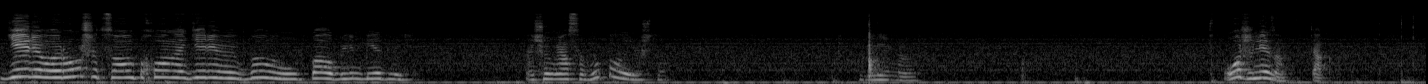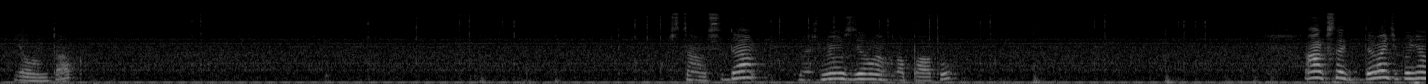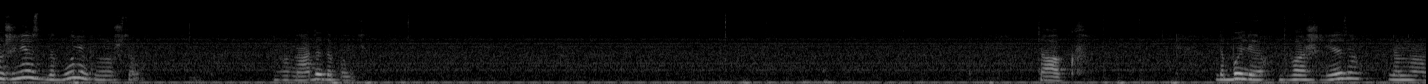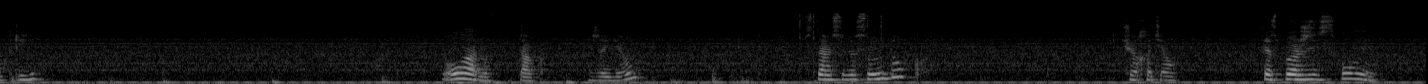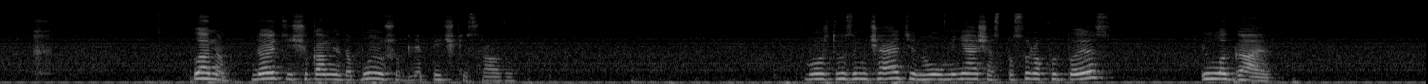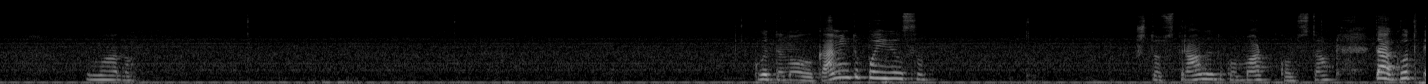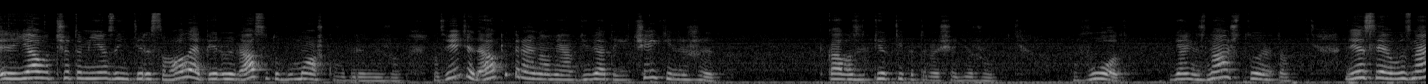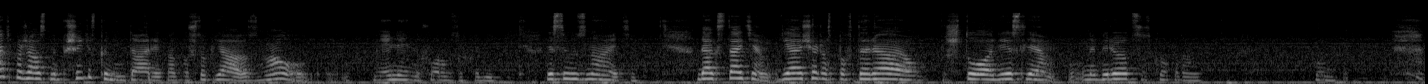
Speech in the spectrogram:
Дерево рушится, он походу на дереве был и упал, блин, бедный. А что, мясо выпало или что? Ну. О, железо. Так. Делаем так. Ставим сюда. Возьмем, сделаем лопату. А, кстати, давайте пойдем железо добудем, потому что его надо добыть. Так. Добыли два железа. Нам надо три. Ну ладно. Так, зайдем. Ставим сюда сундук. Что я хотел? Сейчас, подождите, вспомню. Ладно, давайте еще камни добудем, чтобы для печки сразу. Может вы замечаете, но у меня сейчас по 40 FPS и лагает. Ладно. Какой-то новый камень тут появился что странный такой Марк Констант. Так, вот э, я вот что-то меня заинтересовало, я первый раз эту бумажку в игре вижу. Вот видите, да, которая она у меня в девятой ячейке лежит? Такая возле кирки, которую я сейчас держу. Вот. Я не знаю, что это. Если вы знаете, пожалуйста, напишите в комментарии, как бы, чтобы я знал, мне лень на форум заходить. Если вы знаете. Да, кстати, я еще раз повторяю, что если наберется, сколько там,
